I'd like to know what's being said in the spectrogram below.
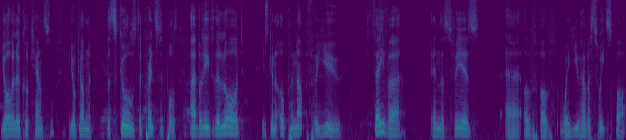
your local council, your government, the schools, the principals. I believe the Lord is going to open up for you favor in the spheres uh, of, of where you have a sweet spot.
